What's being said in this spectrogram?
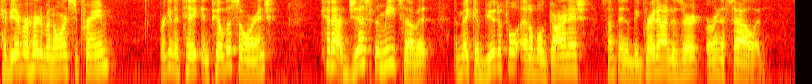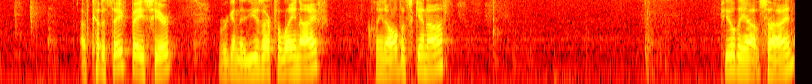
Have you ever heard of an orange supreme? We're going to take and peel this orange, cut out just the meats of it, and make a beautiful edible garnish, something that would be great on dessert or in a salad. I've cut a safe base here. We're going to use our fillet knife, clean all the skin off, peel the outside,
